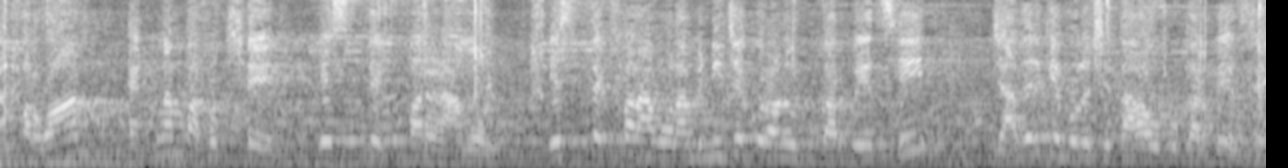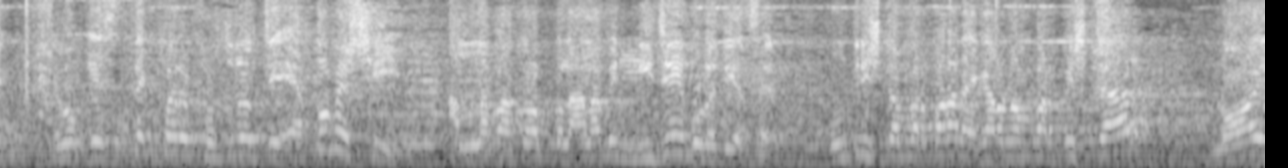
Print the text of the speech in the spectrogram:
নাম্বার ওয়ান এক নাম্বার হচ্ছে ইস্তেকফারের আমল। ইস্তেকফার আমল আমি নিজে করে অনেক উপকার পেয়েছি, যাদেরকে বলেছি তারা উপকার পেয়েছে। এবং ইস্তেকফারের ফজিলত যে এত বেশি, আল্লাহ পাক রব্বুল আলামিন নিজেই বলে দিয়েছেন। উনত্রিশ নম্বর পাড়ার এগারো নম্বর পৃষ্ঠার নয়,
